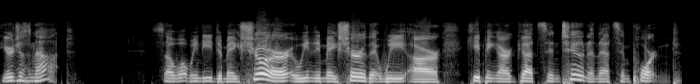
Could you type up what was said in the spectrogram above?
You're just not. So what we need to make sure, we need to make sure that we are keeping our guts in tune, and that's important.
